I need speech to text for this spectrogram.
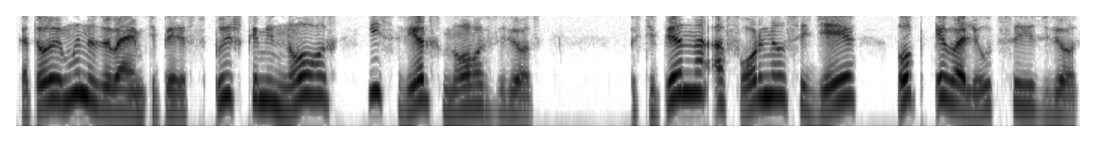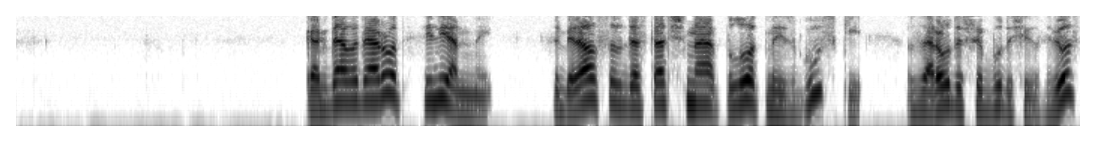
которые мы называем теперь вспышками новых и сверхновых звезд. Постепенно оформилась идея об эволюции звезд. Когда водород Вселенной собирался в достаточно плотные сгустки зародыши будущих звезд,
